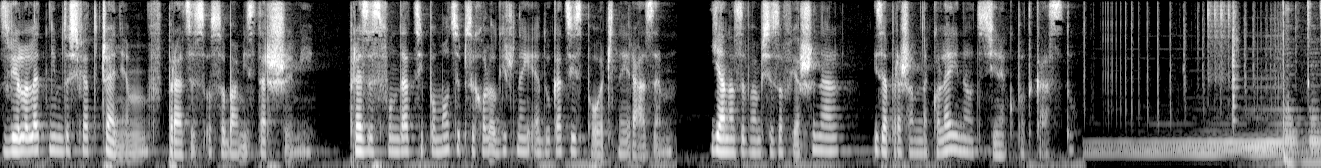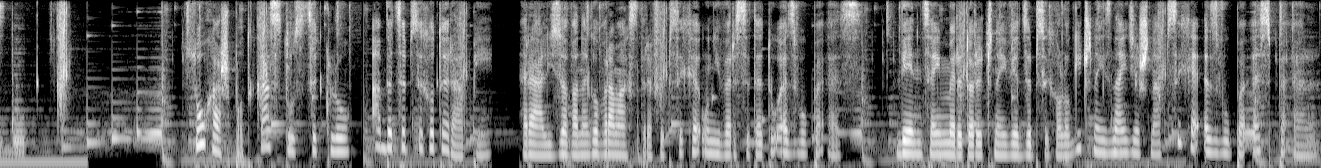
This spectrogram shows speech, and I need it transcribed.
z wieloletnim doświadczeniem w pracy z osobami starszymi. Prezes Fundacji Pomocy Psychologicznej i Edukacji Społecznej Razem. Ja nazywam się Zofia Szynel i zapraszam na kolejny odcinek podcastu. Słuchasz podcastu z cyklu ABC Psychoterapii, realizowanego w ramach strefy Psyche Uniwersytetu SWPS. Więcej merytorycznej wiedzy psychologicznej znajdziesz na psycheswps.pl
